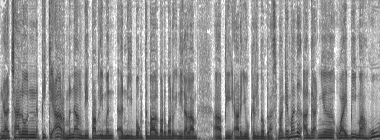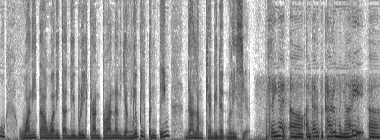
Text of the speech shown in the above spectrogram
uh, calon PKR menang di Parlimen uh, Nibong Tebal baru-baru ini dalam uh, PRU ke-15 bagaimana agaknya YB mahu wanita-wanita diberikan peranan yang lebih penting dalam kabinet Malaysia saya ingat uh, antara perkara menarik uh,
